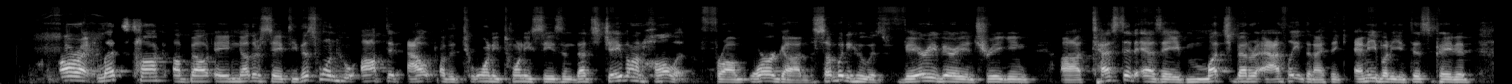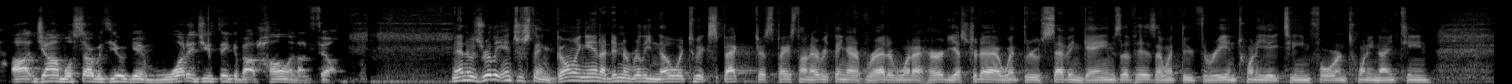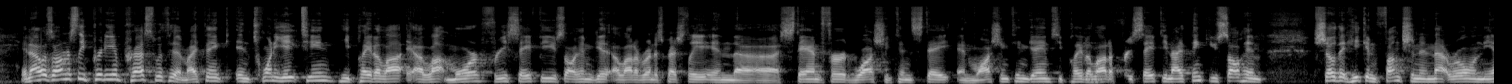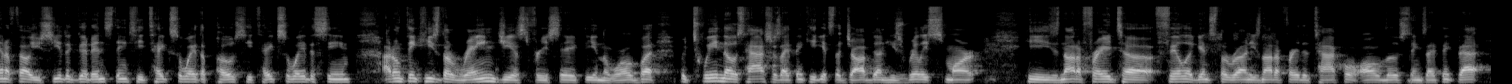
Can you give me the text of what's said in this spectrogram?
All right, let's talk about another safety. This one who opted out of the 2020 season. That's Jevon Holland from Oregon, somebody who is very, very intriguing. Uh, tested as a much better athlete than I think anybody anticipated. Uh, John, we'll start with you again. What did you think about Holland on film? Man, it was really interesting. Going in, I didn't really know what to expect just based on everything I've read and what I heard. Yesterday, I went through seven games of his. I went through three in 2018, four in 2019. And I was honestly pretty impressed with him. I think in 2018 he played a lot, a lot more free safety. You saw him get a lot of run, especially in the uh, Stanford, Washington State, and Washington games. He played mm-hmm. a lot of free safety, and I think you saw him show that he can function in that role in the NFL. You see the good instincts. He takes away the post. He takes away the seam. I don't think he's the rangiest free safety in the world, but between those hashes, I think he gets the job done. He's really smart. He's not afraid to fill against the run. He's not afraid to tackle. All of those things. I think that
